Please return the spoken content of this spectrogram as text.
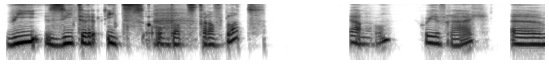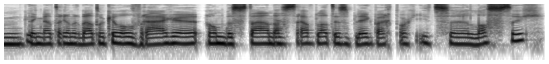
Wie ziet er iets op dat strafblad? Ja, goede vraag. Um, ik denk dat er inderdaad ook heel veel vragen rond bestaan. Ja. Dat strafblad is blijkbaar toch iets uh, lastig.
